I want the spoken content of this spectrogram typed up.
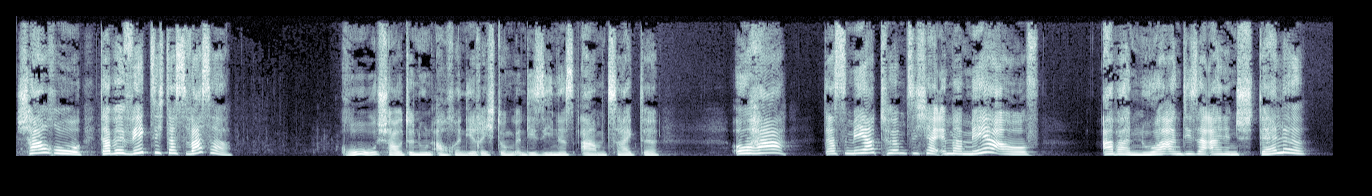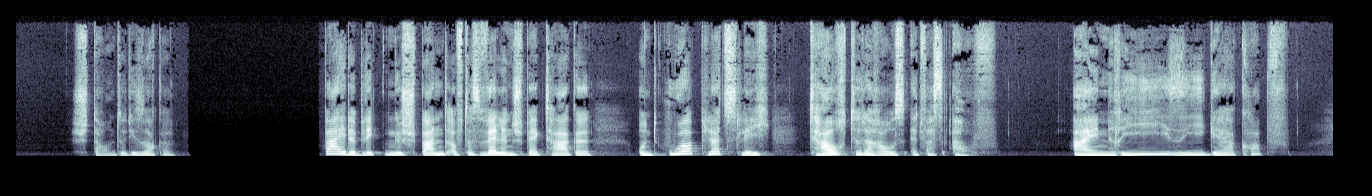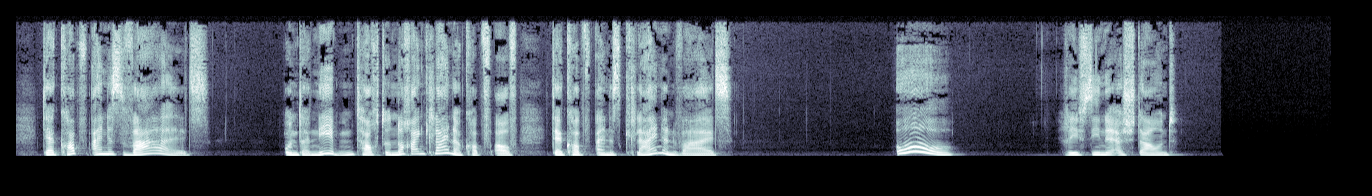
Schau, Roh, da bewegt sich das Wasser. Roh schaute nun auch in die Richtung, in die Sines Arm zeigte. Oha, das Meer türmt sich ja immer mehr auf. Aber nur an dieser einen Stelle, staunte die Socke. Beide blickten gespannt auf das Wellenspektakel, und urplötzlich tauchte daraus etwas auf. Ein riesiger Kopf. Der Kopf eines Wals. Und daneben tauchte noch ein kleiner Kopf auf, der Kopf eines kleinen Wals. Oh, rief Sine erstaunt.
